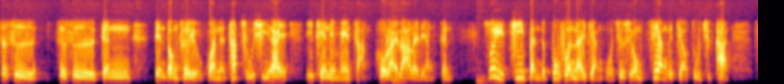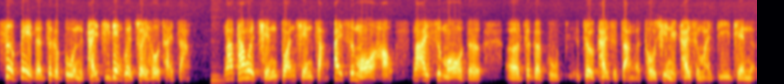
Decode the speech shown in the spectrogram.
这是这是跟电动车有关的。它除夕那一天也没涨，后来拉了两根。所以基本的部分来讲，我就是用这样的角度去看设备的这个部分的台积电会最后才涨，那它会前端先涨。爱斯摩尔好，那爱斯摩尔的。呃，这个股就开始涨了，投信也开始买第一天了。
